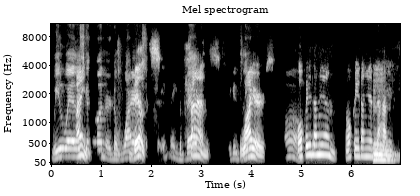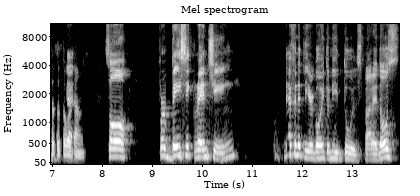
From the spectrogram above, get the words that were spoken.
wheel wells, Fine. ganon, or the wires, Belts. anything, the belts, Fans, you can clean. wires. Oh. Okay lang yan. Okay lang yan Mm. lahat. Sa totoo Yeah. lang. So, for basic wrenching, definitely you're going to need tools. Pare, those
